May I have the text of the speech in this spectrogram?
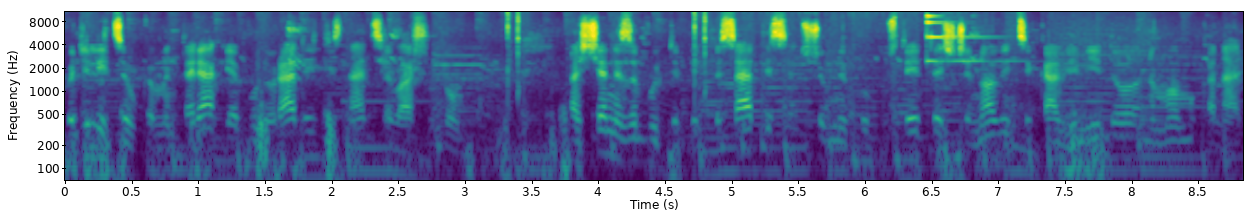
Поділіться в коментарях, я буду радий дізнатися вашу думку. А ще не забудьте підписатися, щоб не пропустити ще нові цікаві відео на моєму каналі.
